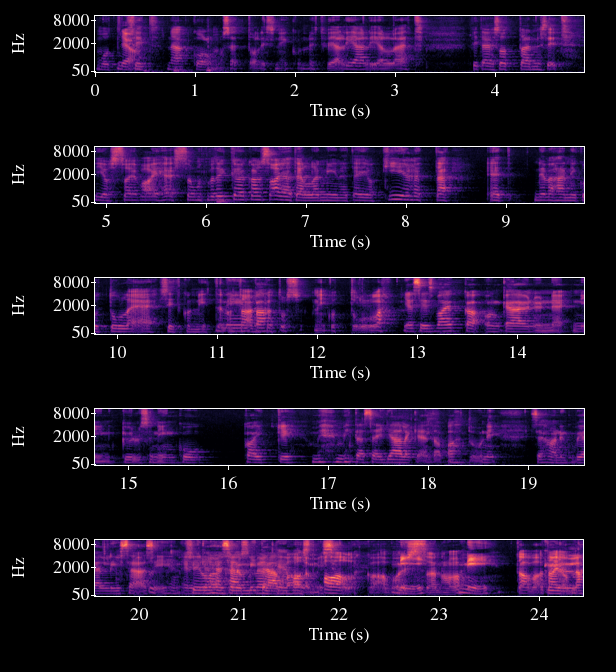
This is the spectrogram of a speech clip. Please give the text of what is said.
mutta sitten nämä kolmoset olisi niinku nyt vielä jäljellä, että pitäisi ottaa ne sitten jossain vaiheessa. Mutta mä tykkään myös ajatella niin, että ei ole kiirettä, että ne vähän niinku tulee sit kun niiden on Niinpä. tarkoitus niinku tulla. Ja siis vaikka on käynyt ne, niin kyllä se niinku kaikki, mitä sen jälkeen tapahtuu, niin sehän on niin kuin vielä lisää siihen. Eli Silloin se mitään valmis. alkaa, voisi niin, sanoa. Niin, Tava, kyllä.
